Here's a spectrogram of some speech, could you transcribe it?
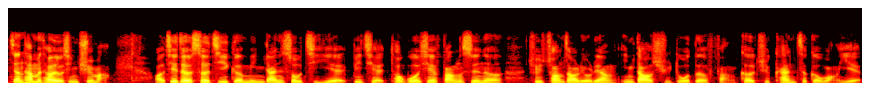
这样他们才会有兴趣嘛，啊，接着设计一个名单收集页，并且透过一些方式呢，去创造流量，引导许多的访客去看这个网页。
